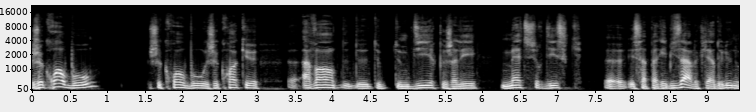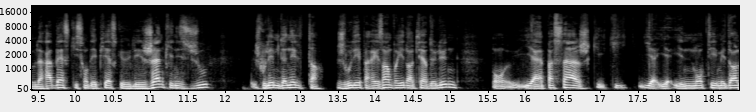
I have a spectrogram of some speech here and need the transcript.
je crois au beau, je crois au beau. Je crois que euh, avant de, me dire que j'allais mettre sur disque euh, et ça paraît bizarre, le clair de lune ou l'arabesque, qui sont des pièces que les jeunes pianistes jouent, je voulais me donner le temps. Je voulais, par exemple, voyez, dans le clair de lune, il y a un passage qui, il y a, une montée, mais dans,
